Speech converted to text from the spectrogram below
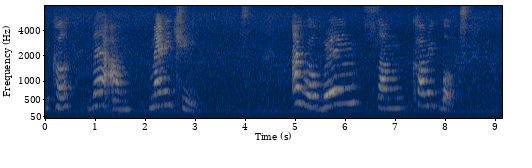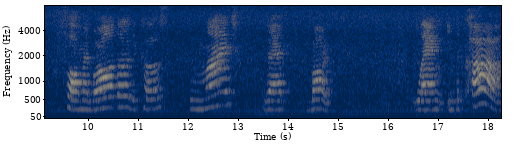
because there are many trees. I will bring some comic books for my brother because he might get bored when in the car.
